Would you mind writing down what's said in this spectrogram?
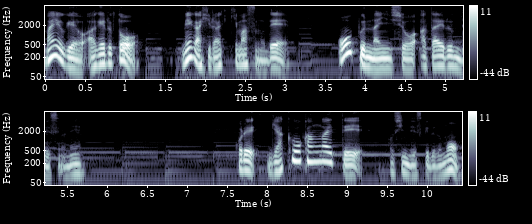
眉毛を上げると目が開きますのでオープンな印象を与えるんですよね。これ逆を考えてほしいんですけれども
